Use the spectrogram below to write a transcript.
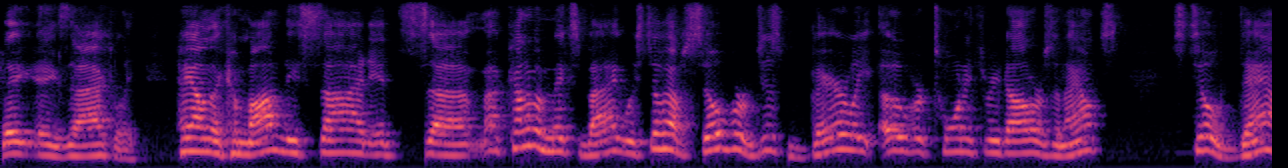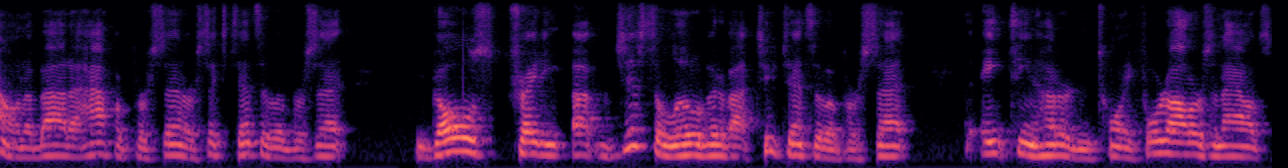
Exactly. Hey, on the commodity side, it's uh, kind of a mixed bag. We still have silver just barely over $23 an ounce, still down about a half a percent or six tenths of a percent. Gold's trading up just a little bit, about two tenths of a percent to $1,824 an ounce.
